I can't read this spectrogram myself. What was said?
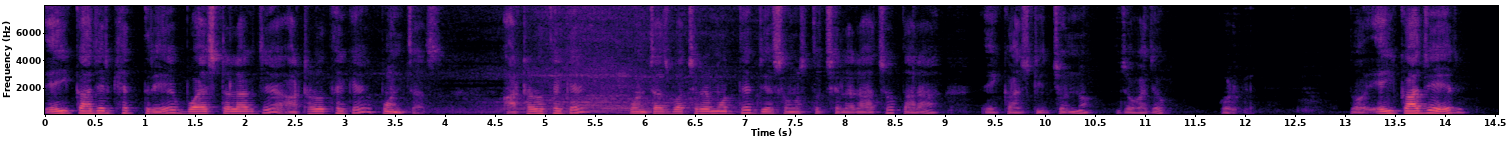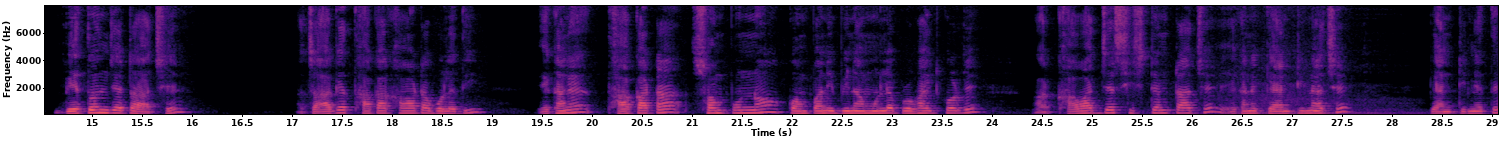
এই কাজের ক্ষেত্রে বয়সটা লাগছে আঠারো থেকে পঞ্চাশ। আঠারো থেকে পঞ্চাশ বছরের মধ্যে যে সমস্ত ছেলেরা আছো তারা এই কাজটির জন্য যোগাযোগ করবে। তো এই কাজের বেতন যেটা আছে আচ্ছা আগে থাকা খাওয়াটা বলে দিই। এখানে থাকাটা সম্পূর্ণ কোম্পানি বিনামূল্যে প্রোভাইড করবে। আর খাওয়ার যে সিস্টেমটা আছে, এখানে ক্যান্টিন আছে। ক্যান্টিনেতে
